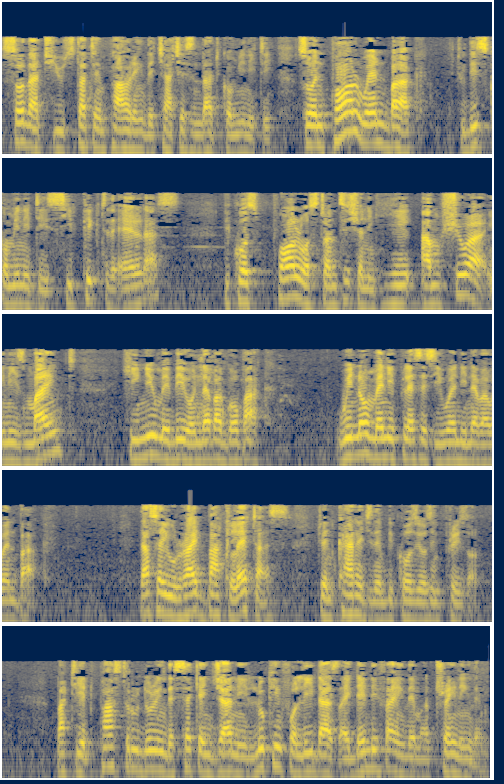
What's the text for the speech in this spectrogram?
So that you start empowering the churches in that community. So when Paul went back to these communities, he picked the elders because Paul was transitioning. He, I'm sure in his mind, he knew maybe he would never go back. We know many places he went, he never went back. That's why he would write back letters to encourage them because he was in prison. But he had passed through during the second journey looking for leaders, identifying them, and training them.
